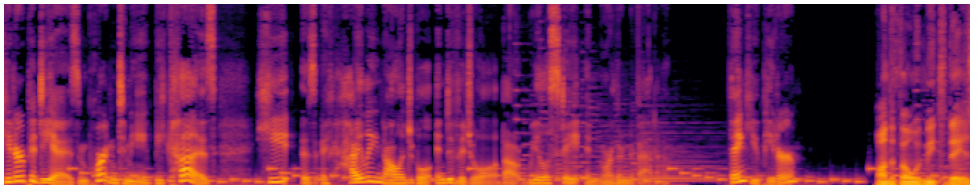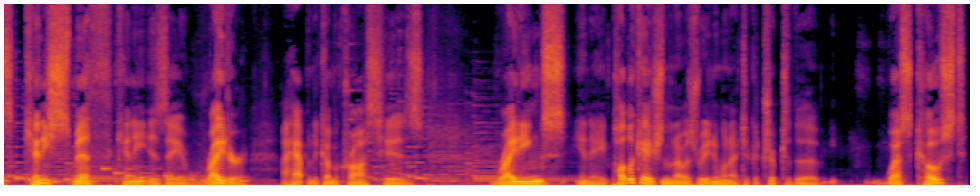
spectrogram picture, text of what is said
Peter Padilla is important to me because he is a highly knowledgeable individual about real estate in Northern Nevada. Thank you, Peter. On the phone with me today is Kenny Smith. Kenny is a writer. I happened to come across his writings in a publication that I was reading when I took a trip to the West Coast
